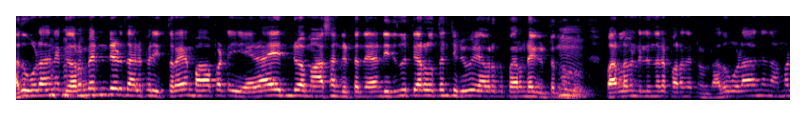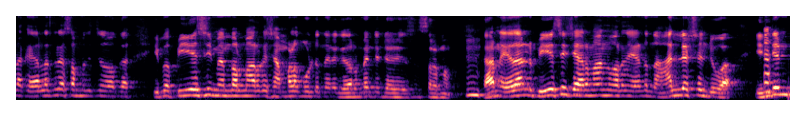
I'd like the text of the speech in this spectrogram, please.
അതുകൂടാതെ തന്നെ ഗവൺമെന്റിന്റെ ഒരു താല്പര്യം ഇത്രയും പാവപ്പെട്ട ഏഴായിരം രൂപ മാസം കിട്ടുന്നത് ഏതാണ്ട് ഇരുന്നൂറ്റി അറുപത്തഞ്ച് രൂപ അവർക്ക് പെർ ഡേ കിട്ടുന്നുള്ളൂ. പാർലമെന്റിൽ ഇന്നലെ പറഞ്ഞിട്ടുണ്ട്. അതുകൂടാതെ തന്നെ നമ്മുടെ കേരളത്തിലെ സംബന്ധിച്ച് നോക്ക് ഇപ്പൊ പി എസ് സി മെമ്പർമാർക്ക് ശമ്പളം കൂട്ടുന്നതിന് ഗവൺമെന്റിന്റെ ഒരു ശ്രമം. കാരണം ഏതാണ്ട് പി എസ് സി ചെയർമാൻ എന്ന് പറഞ്ഞാൽ നാല് ലക്ഷം രൂപ. ഇന്ത്യൻ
